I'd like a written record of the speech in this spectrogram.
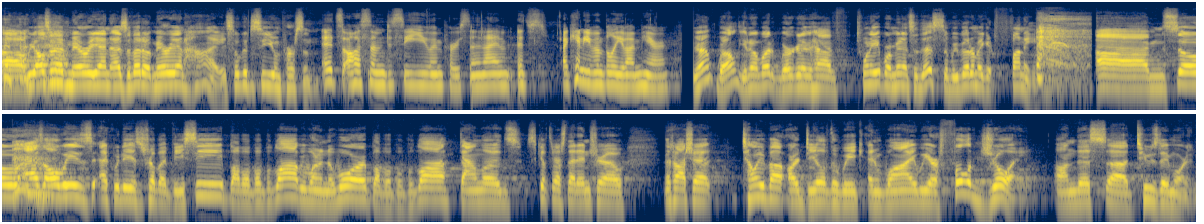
Uh, we also have Mary Ann Azevedo. Mary Ann, hi. It's so good to see you in person. It's awesome to see you in person. I'm. It's. I can't even believe I'm here. Yeah, well, you know what? We're going to have 28 more minutes of this, so we better make it funny. um, so, as always, equity is a show by VC, blah, blah, blah, blah, blah. We won an award, blah, blah, blah, blah, blah. Downloads. Skip the rest of that intro. Natasha, tell me about our deal of the week and why we are full of joy on this uh, Tuesday morning.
